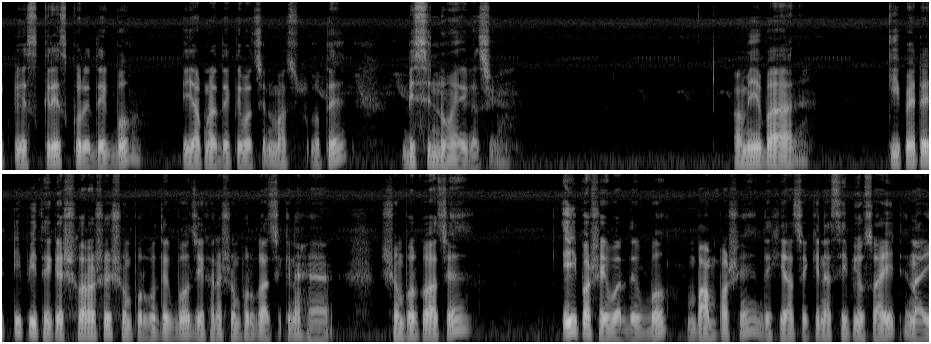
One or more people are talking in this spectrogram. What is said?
একটু স্ক্রেচ করে দেখব। এই আপনারা দেখতে পাচ্ছেন মাঝপথে বিচ্ছিন্ন হয়ে গেছে। আমি এবার কিপ্যাডের টিপি থেকে সরাসরি সম্পর্ক দেখব, যেখানে সম্পর্ক আছে কিনা। হ্যাঁ সম্পর্ক আছে। এই পাশে এবার দেখব, বাম পাশে দেখি আছে কিনা সিপিও সাইট নাই।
